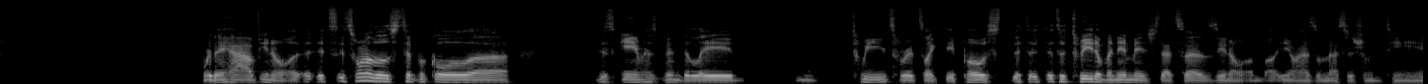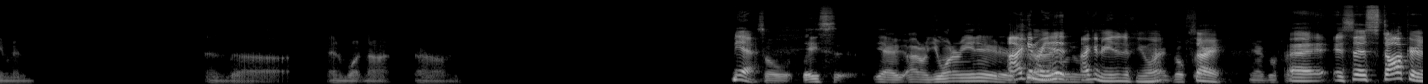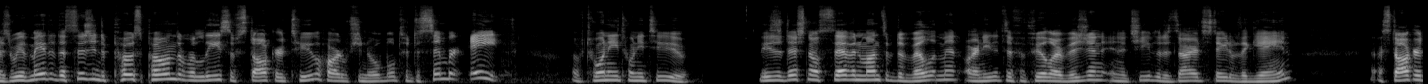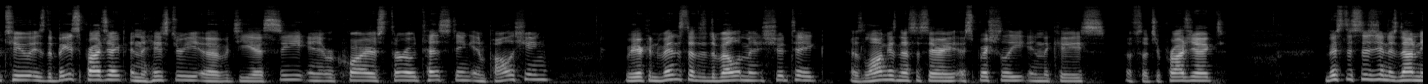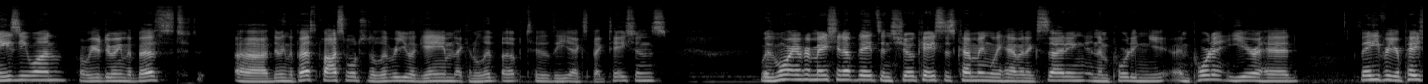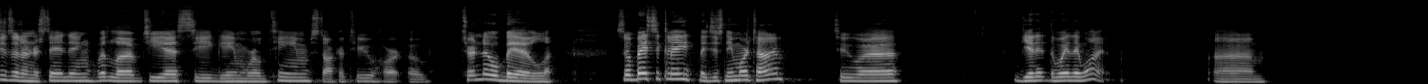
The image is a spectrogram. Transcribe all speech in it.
where they have you know uh, it's it's one of those typical uh, this game has been delayed tweets where it's like they post it's, it's a tweet of an image that says you know um, uh, you know has a message from the team and and uh and whatnot um Yeah, so they yeah i don't know you want to read it or I can read it. I can read it if you want. Alright, go for it. Sorry. yeah go for it Uh, it says Stalkers. We have made a decision to postpone the release of Stalker 2: Heart of Chernobyl to December 8th of 2022. These additional seven months of development are needed to fulfill our vision and achieve the desired state of the game. Stalker 2 is the biggest project in the history of GSC and it requires thorough testing and polishing. We are convinced that the development should take as long as necessary, especially in the case of such a project. This decision is not an easy one, but we are doing the best, uh, doing the best possible to deliver you a game that can live up to the expectations. With more information, updates, and showcases coming, we have an exciting and important year, important year ahead. Thank you for your patience and understanding. With love, GSC Game World Team, Stalker 2, Heart of Chernobyl. So basically, they just need more time to uh, get it the way they want it. Um,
